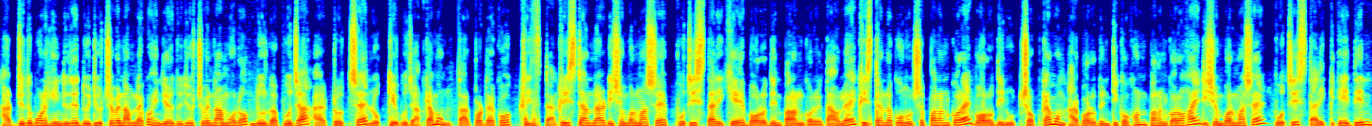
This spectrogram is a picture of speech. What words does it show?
আর যদি বলো হিন্দুদের দুইটি উৎসবের নাম লেখো। হিন্দুদের দুইটি উৎসবের নাম হলো দুর্গা পূজা আর একটা হচ্ছে লক্ষ্মী পূজা। কেমন? তারপর দেখো খ্রিস্টান। খ্রিস্টানরা ডিসেম্বর মাসে পঁচিশ তারিখে বড়দিন পালন করে। তাহলে খ্রিস্টানরা কোন উৎসব পালন করে? বড়দিন উৎসব। কেমন? আর বড়দিনটি কখন পালন করা হয়? ডিসেম্বর মাসে পঁচিশ তারিখ। এই দিন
